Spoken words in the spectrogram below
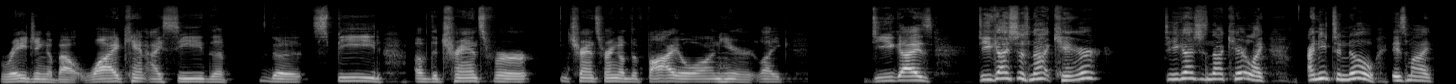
raging about why can't I see the the speed of the transfer transferring of the file on here like do you guys do you guys just not care do you guys just not care like i need to know is my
